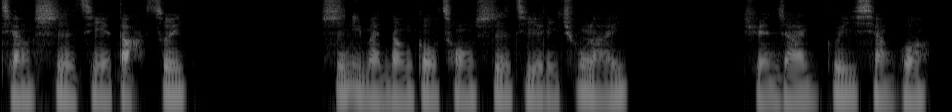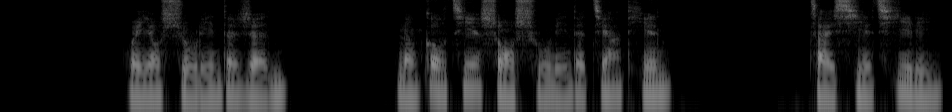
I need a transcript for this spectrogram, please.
将世界打碎，使你们能够从世界里出来，全然归向我。唯有属灵的人，能够接受属灵的加添，在血气里，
